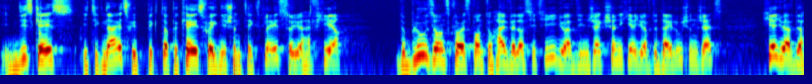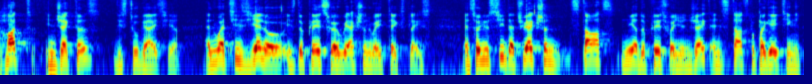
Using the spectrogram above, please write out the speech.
in this case, it ignites. We picked up a case where ignition takes place. So you have here the blue zones correspond to high velocity. You have the injection here. You have the dilution jets. Here you have the hot injectors, these two guys here. And what is yellow is the place where reaction rate takes place. And so you see that reaction starts near the place where you inject and it starts propagating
